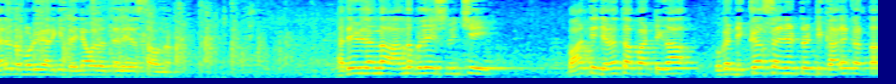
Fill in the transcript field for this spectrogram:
నరేంద్ర మోడీ గారికి ధన్యవాదాలు తెలియజేస్తా ఉన్నాను. అదేవిధంగా ఆంధ్రప్రదేశ్ నుంచి భారతీయ జనతా పార్టీగా ఒక నిక్కసైనటువంటి కార్యకర్త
